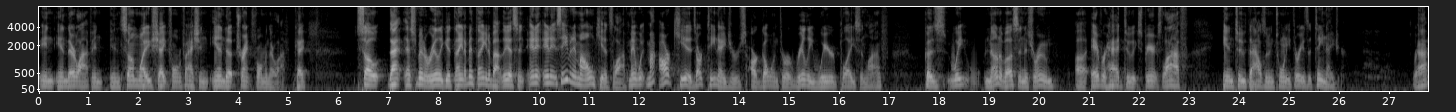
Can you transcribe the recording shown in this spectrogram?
in, in their life, in, in some way, shape, form, or fashion, end up transforming their life, okay? so that that's been a really good thing. I've been thinking about this, and and, it, and it's even in my own kids' life. Man, with my our kids, our teenagers, are going through a really weird place in life because we none of us in this room uh, ever had to experience life in 2023 as a teenager, right?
